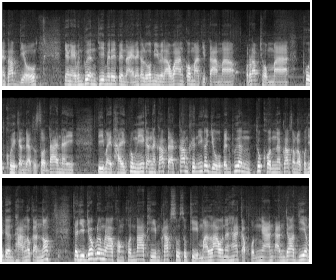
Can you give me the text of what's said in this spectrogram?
นะครับ เดี๋ยวยังไงเพื่อนๆที่ไม่ได้ไปไหนนะครับ หรือว่ามีเวลาว่างก็มาติดตามมารับชมมาพูดคุยกันแบบสดๆได้ในปีใหม่ไทยพรุ่งนี้กันนะครับ แต่ค่ำคืนนี้ก็อยู่เป็นเพื่อนทุกคนนะครับสำหรับคนที่เดินทางแล้วกันเนาะจะหยิบยกเรื่องราวของคนบ้าทีมครับซูซูกิมาเล่านะฮะกับผลงานอันยอดเยี่ยม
